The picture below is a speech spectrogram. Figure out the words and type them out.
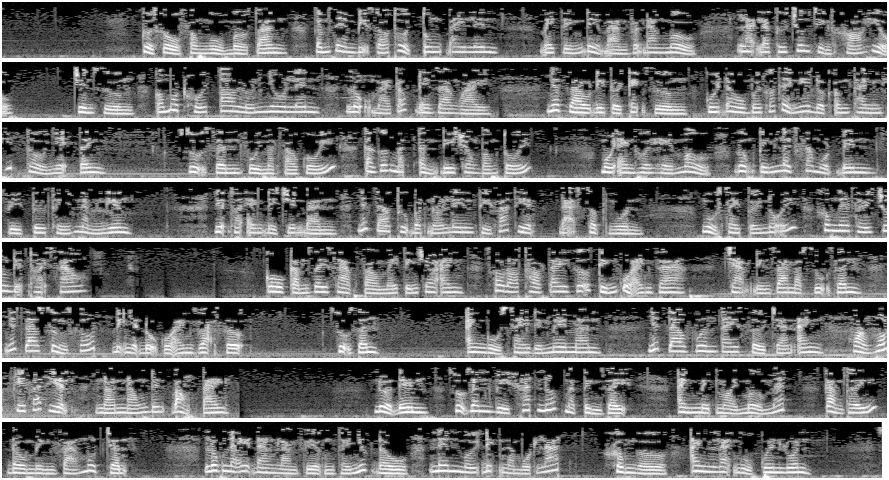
Cửa sổ phòng ngủ mở toang, tấm rèm bị gió thổi tung bay lên, máy tính để bàn vẫn đang mở, lại là thứ chương trình khó hiểu. Trên giường có một khối to lớn nhô lên, lộ mái tóc đen ra ngoài. Nhất dao đi tới cạnh giường, cúi đầu mới có thể nghe được âm thanh hít thở nhẹ tênh. Dụ dần vùi mặt vào gối, cả gương mặt ẩn đi trong bóng tối. Môi anh hơi hé mở, gọng kính lệch sang một bên vì tư thế nằm nghiêng. Điện thoại anh để trên bàn, nhất dao thử bật nó lên thì phát hiện đã sập nguồn. Ngủ say tới nỗi, không nghe thấy chuông điện thoại sao? Cô cắm dây sạc vào máy tính cho anh, sau đó thò tay gỡ kính của anh ra. chạm đến da mặt dụ dân, nhất dao sừng sốt, bị nhiệt độ của anh dọa sợ. Dụ dân. Anh ngủ say đến mê man, nhất dao vươn tay sờ chán anh, hoảng hốt khi phát hiện nó nóng đến bỏng tay. Nửa đêm, dụ dân vì khát nước mà tỉnh dậy, anh mệt mỏi mở mắt, cảm thấy đầu mình váng một trận. Lúc nãy đang làm việc thấy nhức đầu nên mới định nằm một lát, không ngờ anh lại ngủ quên luôn.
